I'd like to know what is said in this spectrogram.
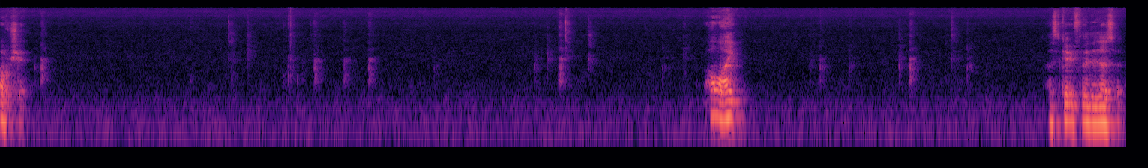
oh shit. All right. Go through the desert.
